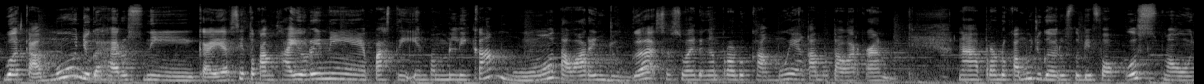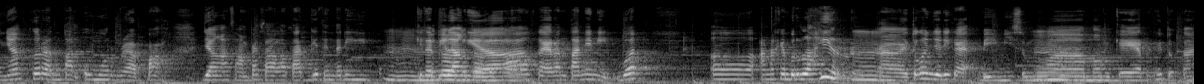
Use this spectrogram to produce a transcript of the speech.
buat kamu juga harus nih kayak si tukang sayur ini pastiin pembeli kamu tawarin juga sesuai dengan produk kamu yang kamu tawarkan. Nah, produk kamu juga harus lebih fokus maunya ke rentan umur berapa. Jangan sampai salah target yang tadi Mm, kita betul, bilang betul, ya betul. kayak rentannya nih buat eh, anak yang baru lahir Hmm. Nah, itu kan jadi kayak baby semua mom care gitu kan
